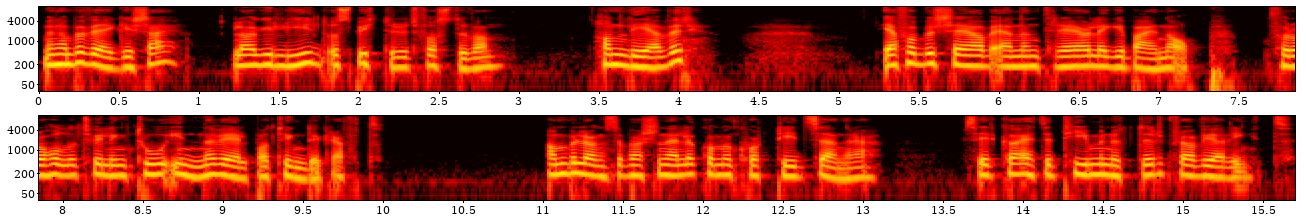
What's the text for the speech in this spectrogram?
men han beveger seg, lager lyd og spytter ut fostervann. Han lever. Jeg får beskjed av 113 å legge beina opp, for å holde tvilling 2 inne ved hjelp av tyngdekraft. Ambulansepersonellet kommer kort tid senere, ca etter ti minutter fra vi har ringt.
